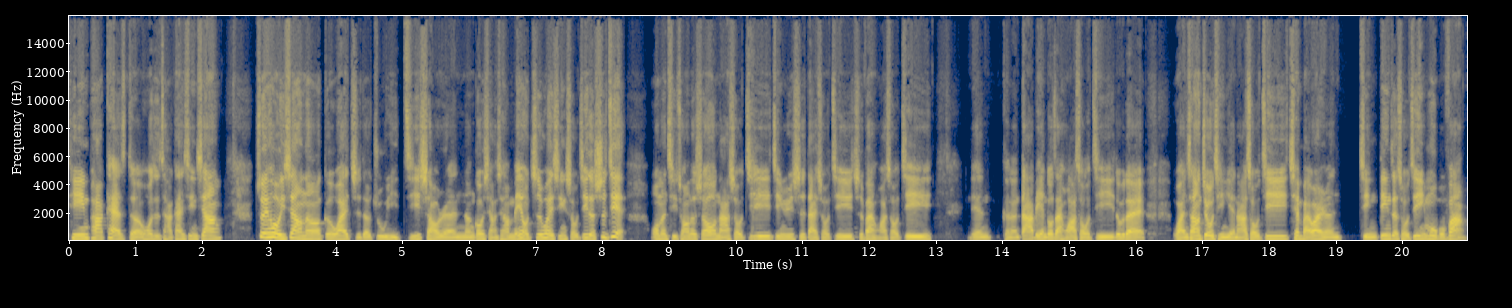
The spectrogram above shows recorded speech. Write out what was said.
听 Podcast 或是查看信箱。最后一项呢，格外值得注意，极少人能够想象没有智慧型手机的世界。我们起床的时候拿手机，进浴室带手机，吃饭划手机，连可能大便都在划手机，对不对？晚上就寝也拿手机，千百万人紧盯着手机萤幕不放。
